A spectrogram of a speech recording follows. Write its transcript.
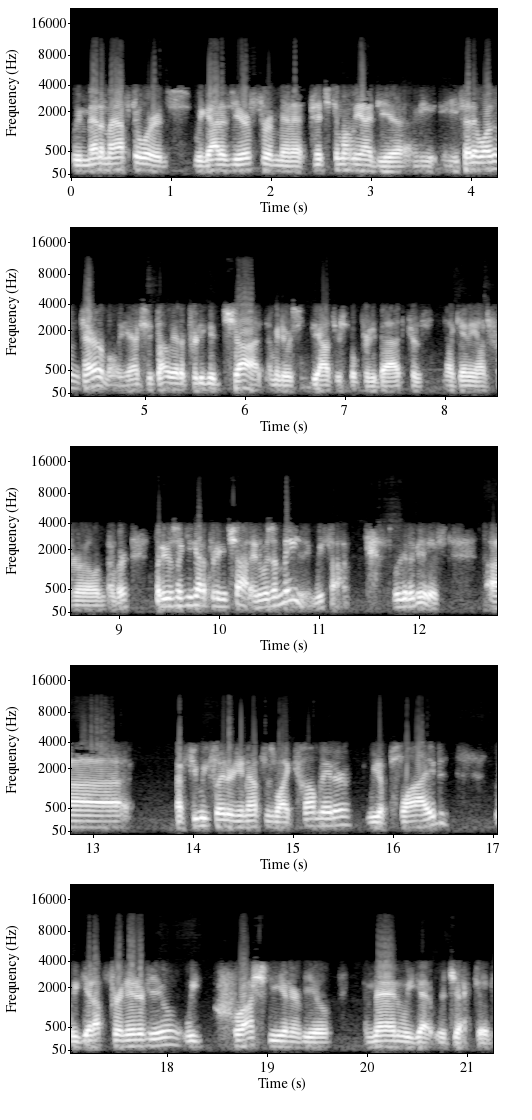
we met him afterwards. We got his ear for a minute, pitched him on the idea, and he, he said it wasn't terrible. He actually thought we had a pretty good shot. I mean, it was the odds were still pretty bad because, like any entrepreneurial endeavor, but he was like, "You got a pretty good shot," and it was amazing. We thought, "Yes, we're going to do this." Uh, a few weeks later, he announced his Y Combinator. We applied we get up for an interview, we crush the interview, and then we get rejected,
